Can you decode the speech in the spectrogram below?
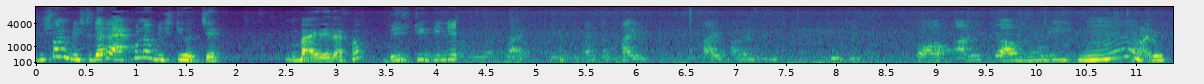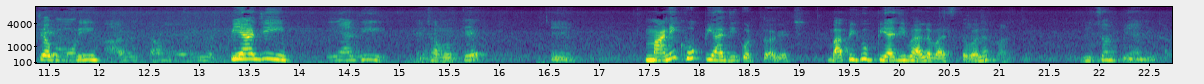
ভীষণ বৃষ্টি দেখো এখনও বৃষ্টি হচ্ছে। বাইরে দেখো। বৃষ্টির দিনে খাই খাই খাই ভালো চপ আলুর চপ মুড়ি। হুম আলুর মুড়ি। আলুর মুড়ি পেঁয়াজি। পেঁয়াজি। মানি খুব পেঁয়াজি করতো আগে। বাপি খুব পেঁয়াজি ভালোবাসতো বলো ভীষণ পেঁয়াজি ভালো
